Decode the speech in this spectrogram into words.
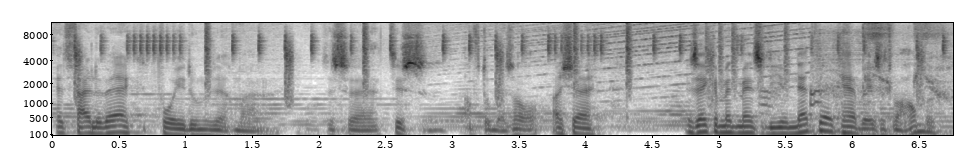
het vuile werk voor je doen, zeg maar. Het is, het is af en toe best wel. Als je, zeker met mensen die een netwerk hebben, is het wel handig.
